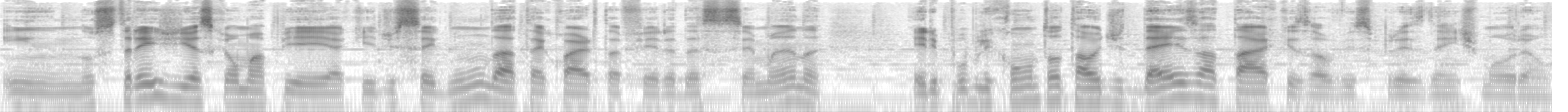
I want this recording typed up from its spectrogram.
Em, nos três dias que eu mapeei aqui, de segunda até quarta-feira dessa semana, ele publicou um total de 10 ataques ao vice-presidente Mourão.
